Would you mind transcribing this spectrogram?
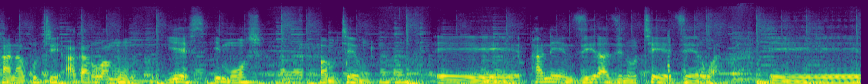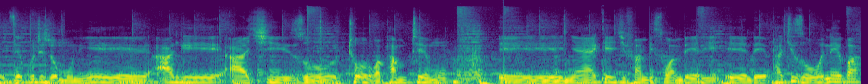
kana kuti akarova munhu yes imhosva pamutemo. E, pane nzira dzinoteedzerwa e, dzekuti zvo munhu iyeye ange achizotorwa pamutemo e, nyaya yake ichifambiswa mberi ende pachizoonekwa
